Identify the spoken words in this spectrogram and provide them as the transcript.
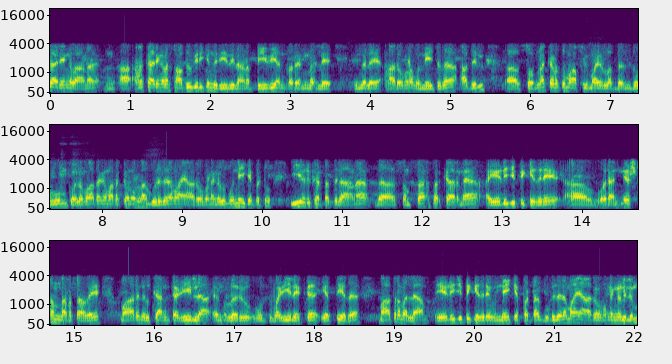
കാര്യങ്ങളാണ് ആ- കാര്യങ്ങളെ സാധൂകരിക്കുന്ന രീതിയിലാണ് P V Anvar M L A ഇന്നലെ ആരോപണം ഉന്നയിച്ചത്. അതിൽ സ്വർണക്കടത്ത് മാഫിയുമായുള്ള ബന്ധവും കൊലപാതകമടക്കമുള്ള ഗുരുതരമായ ആരോപണങ്ങളും ഉന്നയിക്കപ്പെട്ടു. ഈ ഒരു ഘട്ടത്തിലാണ് സംസ്ഥാന സർക്കാരിന് എ ഡി ജി പിക്കെതിരെ ഒരു അന്വേഷണം നടത്താതെ മാറി നിൽക്കാൻ കഴിയില്ല എന്നുള്ളൊരു വഴിയിലേക്ക് എത്തിയത്. മാത്രമല്ല എ ഡി ജി പിക്കെതിരെ ഉന്നയിക്കപ്പെട്ട ഗുരുതരമായ ആരോപണങ്ങളിലും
